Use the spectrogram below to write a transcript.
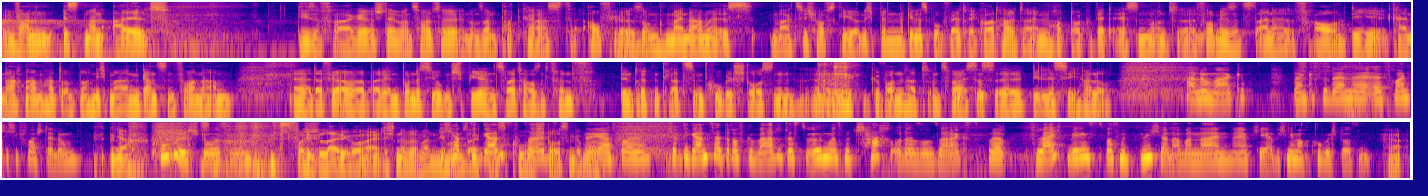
Wann ist man alt? Diese Frage stellen wir uns heute in unserem Podcast Auflösung. Mein Name ist Marc Zichowski und ich bin Guinness-Buch Weltrekordhalter im Hotdog-Wettessen und äh, vor mir sitzt eine Frau, die keinen Nachnamen hat und noch nicht mal einen ganzen Vornamen, äh, dafür aber bei den Bundesjugendspielen 2005 den dritten Platz im Kugelstoßen äh, gewonnen hat. Und zwar ist es äh, die Lissy. Hallo. Hallo Marc. Danke für deine äh, freundliche Vorstellung. Ja. Kugelstoßen. Das ist voll die Beleidigung eigentlich, ne, wenn man jemandem sagt, du hast Kugelstoßen Zeit, gemacht. Ja, voll. Ich habe die ganze Zeit darauf gewartet, dass du irgendwas mit Schach oder so sagst. Oder vielleicht wenigstens was mit Büchern, aber nein. Na okay, aber ich nehme auch Kugelstoßen. Ja.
